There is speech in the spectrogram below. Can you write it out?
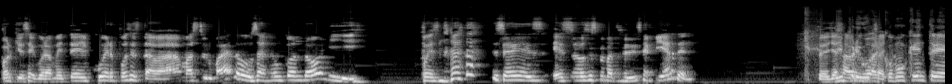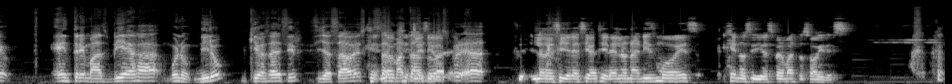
Porque seguramente el cuerpo se estaba masturbando usando un condón y pues nada, es, es- los espermatozoides se pierden. Entonces, ya Sí, pero igual como que entre, entre más vieja, bueno, dilo, ¿qué ibas a decir? Si ya sabes que estás No, matando iba a- ah, Lo decía, les iba a decir, el onanismo es genocidio de espermatozoides.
